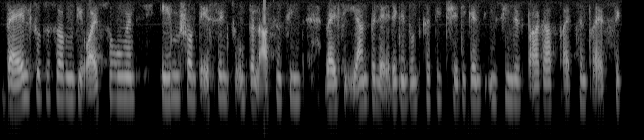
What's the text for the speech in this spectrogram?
weil sozusagen die Äußerungen eben schon deswegen zu unterlassen sind, weil sie ehrenbeleidigend und kreditschädigend im Sinne des Paragraph 1330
